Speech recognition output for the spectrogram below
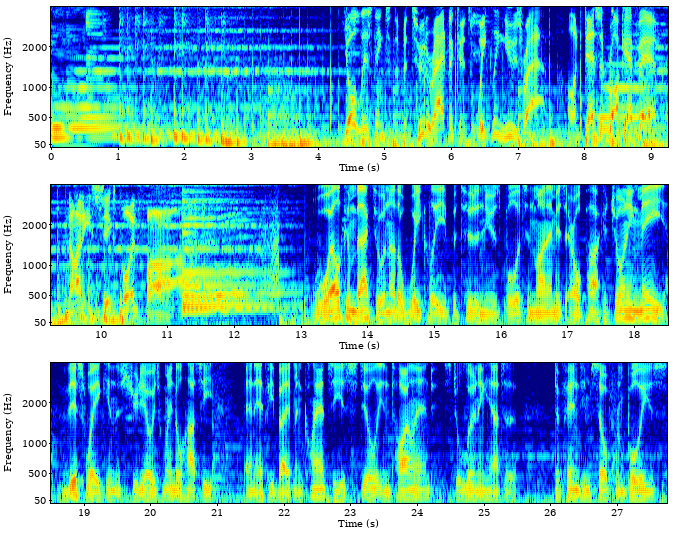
You're listening to the Betoota Advocates Weekly News Wrap on Desert Rock FM 96.5. Welcome back to another weekly Betoota News Bulletin. My name is Errol Parker. Joining me this week in the studio is Wendall Hussey and Effie Bateman. Clancy is still in Thailand. He's still learning how to defend himself from bullies.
